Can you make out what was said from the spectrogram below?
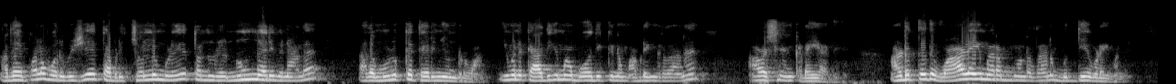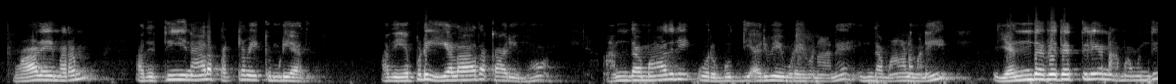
அதே போல் ஒரு விஷயத்தை அப்படி சொல்லும் பொழுது தன்னுடைய நுண்ணறிவினால் அதை முழுக்க தெரிஞ்சுன்றுவான். இவனுக்கு அதிகமாக போதிக்கணும் அப்படிங்கிறதான அவசியம் கிடையாது. அடுத்தது வாழை மரம் போன்றதான புத்தி உடையவன். வாழை மரம் அது தீயினால் பற்ற வைக்க முடியாது. அது எப்படி இயலாத காரியமோ அந்த மாதிரி ஒரு புத்தி அறிவை உடையவனான இந்த மாணவனை எந்த விதத்திலையும் நாம் வந்து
